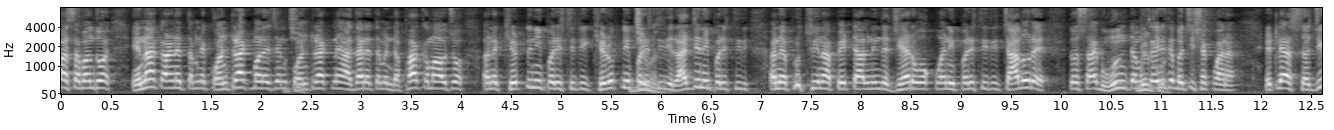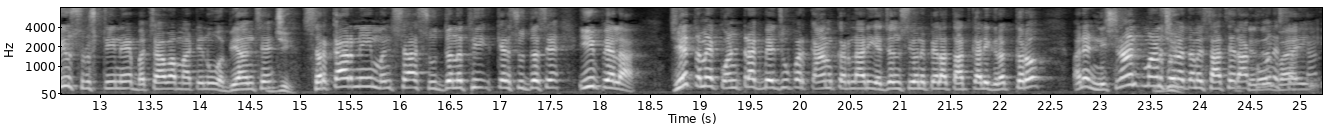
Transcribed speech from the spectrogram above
મિનિસ્ટ્રીમાં સંબંધ હોય એના કારણે તમને કોન્ટ્રાક્ટ મળે છે અને કોન્ટ્રાક્ટને આધારે તમે નફા કમાવો છો અને ખેડૂતની પરિસ્થિતિ ખેડૂતની પરિસ્થિતિ રાજ્યની પરિસ્થિતિ અને પૃથ્વીના પેટાલની અંદર ઝેર ઓકવાની પરિસ્થિતિ ચાલુ રહે તો સાહેબ હું તમે કઈ રીતે બચી શકવાના? એટલે આ સજીવ સૃષ્ટિને બચાવવા માટેનું અભિયાન છે. સરકારની મનસા શુદ્ધ નથી કે શુદ્ધ છે એ પહેલા. જે તમે કોન્ટ્રાક્ટ બેઝ ઉપર કામ કરનારી એજન્સીઓને પહેલા તાત્કાલિક રદ કરો અને નિષ્ણાંત માણસોને તમે સાથે રાખો અને સરકાર-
